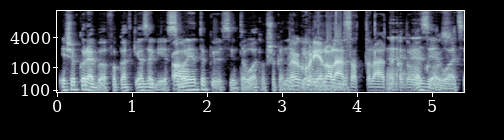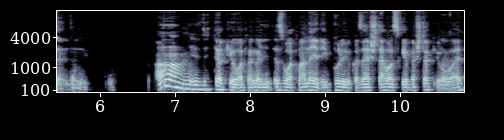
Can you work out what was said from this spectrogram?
és akkor ebből fakadt ki az egész, szóval ah. ilyen tök őszinte volt, meg sok Meg akkor ilyen alázattal álltak a dologhoz. Ezért volt szerintem ah, ez tök jó volt, meg hogy ez volt már negyedik buliuk az este, ahhoz képest tök jó volt.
